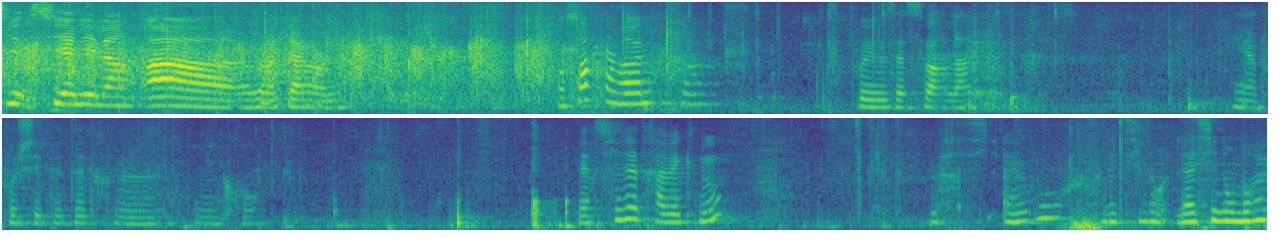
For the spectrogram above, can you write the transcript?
Si, elle est là. Ah, voilà Carole. Bonsoir Carole. Vous pouvez vous asseoir là. Et approcher peut-être le micro. Merci d'être avec nous. Merci à vous. Là, c'est nombreux.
